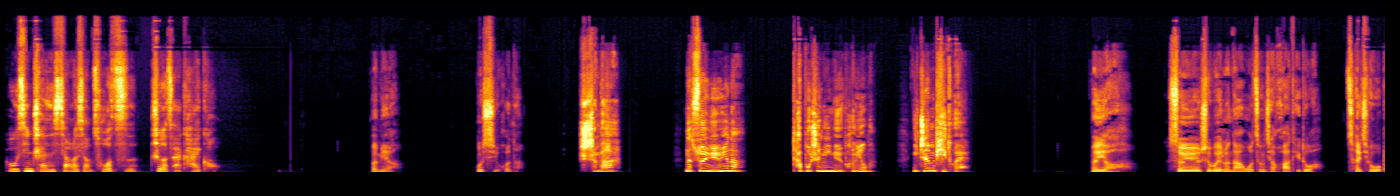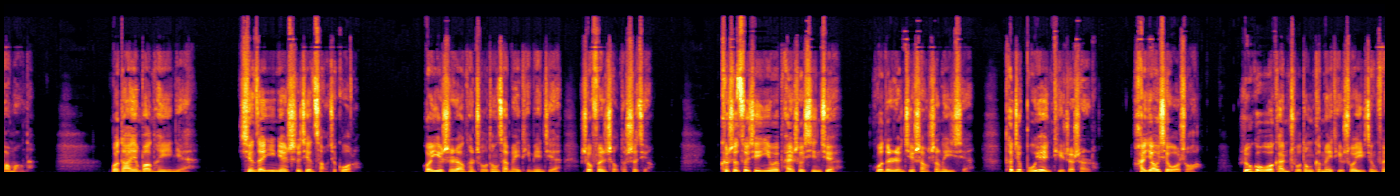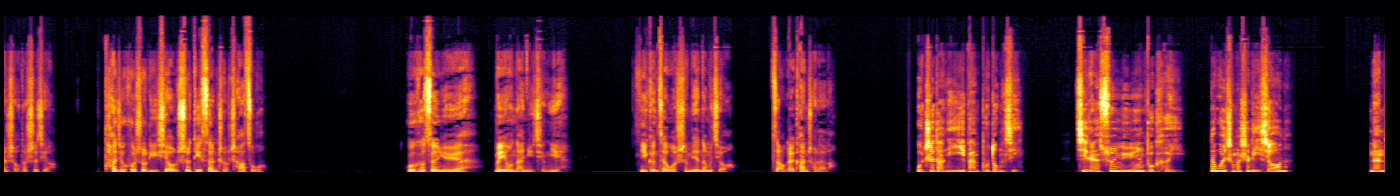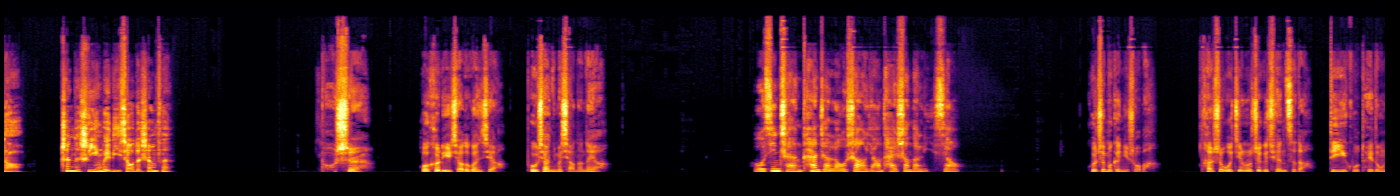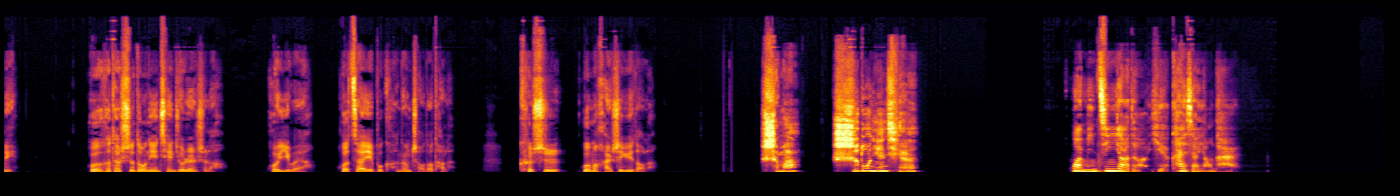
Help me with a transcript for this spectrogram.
欧星辰想了想措辞，这才开口。万明，我喜欢他。什么？那孙云云呢？她不是你女朋友吗？你真劈腿？没有，孙云云是为了拿我增加话题度，才求我帮忙的。我答应帮她一年，现在一年时间早就过了。我一直让她主动在媒体面前说分手的事情，可是最近因为拍摄新剧，我的人气上升了一些，她就不愿意提这事儿了，还要挟我说。如果我敢主动跟媒体说已经分手的事情，他就会说李潇是第三者插足。我和孙云云没有男女情谊，你跟在我身边那么久，早该看出来了。我知道你一般不动心，既然孙云云不可以，那为什么是李潇呢？难道真的是因为李潇的身份？不是，我和李潇的关系啊，不像你们想的那样。欧星辰看着楼上阳台上的李潇，我这么跟你说吧，他是我进入这个圈子的第一股推动力。我和他十多年前就认识了，我以为啊，我再也不可能找到他了，可是我们还是遇到了。什么？十多年前？万明惊讶的也看向阳台，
